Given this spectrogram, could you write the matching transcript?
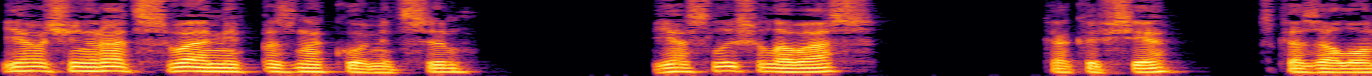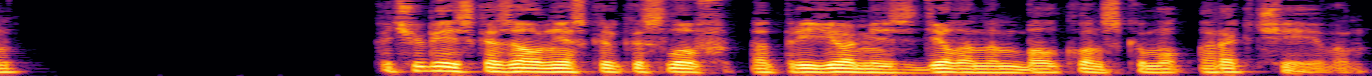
Я очень рад с вами познакомиться. Я слышал о вас, как и все, — сказал он. Кочубей сказал несколько слов о приеме, сделанном Балконскому Аракчеевым.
